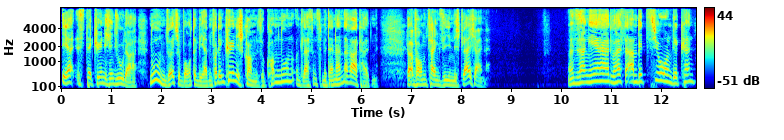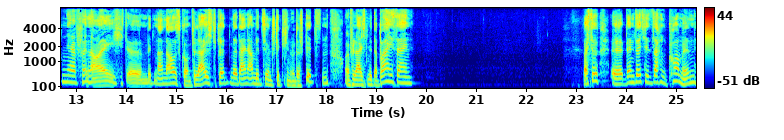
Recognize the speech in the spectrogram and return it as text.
er ist der König in Juda. Nun, solche Worte werden vor den König kommen. So komm nun und lass uns miteinander Rat halten. Ja, warum zeigen sie ihn nicht gleich ein? Und sie sagen, ja, du hast eine Ambition, wir könnten ja vielleicht äh, miteinander auskommen. Vielleicht könnten wir deine Ambition ein Stückchen unterstützen und vielleicht mit dabei sein. Weißt du, äh, wenn solche Sachen kommen,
